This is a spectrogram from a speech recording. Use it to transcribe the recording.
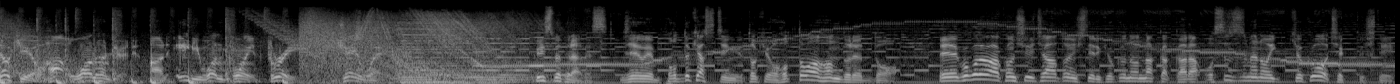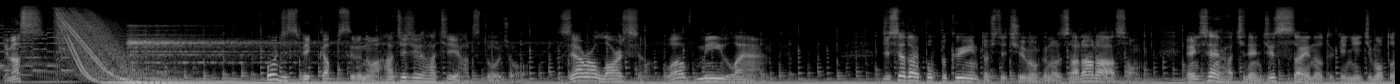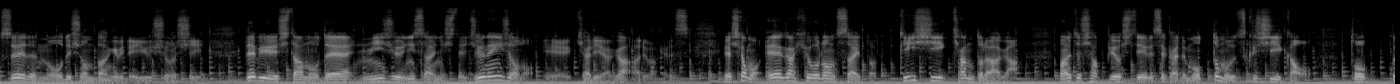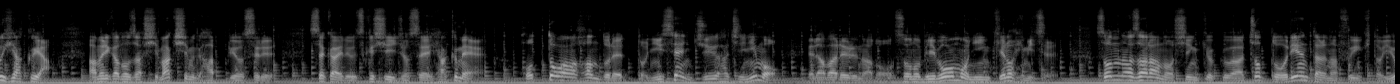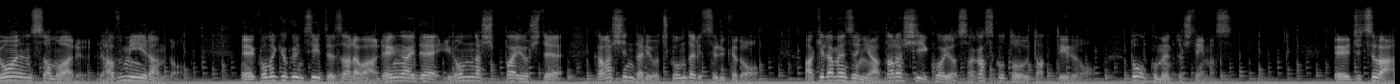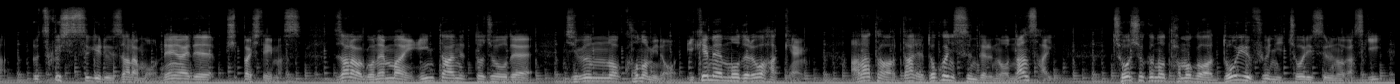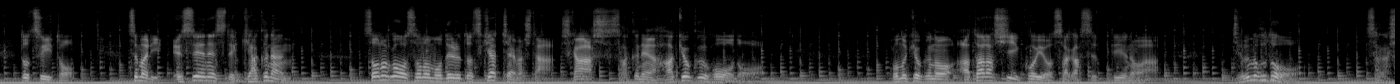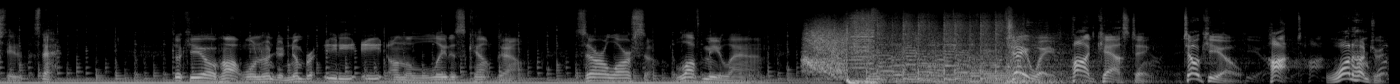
TOKYO HOT 100 on 81.3 J-WAVE クリス・ベプラーです。J-WAVE ポッドキャスティング TOKYO HOT 100、えー、ここでは今週チャートにしている曲の中からおすすめの一曲をチェックしていきます。本日ピックアップするのは88位初登場。Zara Larson Love Me Land 次世代ポップクイーンとして注目のザラ・ラーソン。2008年10歳の時に地元スウェーデンのオーディション番組で優勝しデビューしたので22歳にして10年以上の、えー、キャリアがあるわけです、しかも映画評論サイト TC キャンドラーが毎年発表している世界で最も美しい顔トップ100やアメリカの雑誌マキシムが発表する世界で美しい女性100名 HOT1002018 にも選ばれるなどその美貌も人気の秘密。そんなザラの新曲はちょっとオリエンタルな雰囲気と妖艶さもある Love Me Land えー、この曲についてザラは恋愛でいろんな失敗をして悲しんだり落ち込んだりするけど諦めずに新しい恋を探すことを歌っているのとコメントしています、えー、実は美しすぎるザラも恋愛で失敗しています。ザラは5年前インターネット上で自分の好みのイケメンモデルを発見。あなたは誰どこに住んでるの何歳？朝食の卵はどういう風に調理するのが好き？とツイート。つまり SNS で逆難その後そのモデルと付き合っちゃいましたしかし昨年破局報道この曲の新しい恋を探すっていうのは自分のことを探しているんですね Tokyo Hot 100 number 88 on the latest countdown Zara Larson Love Me Land J-Wave Podcasting Tokyo Hot 100.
